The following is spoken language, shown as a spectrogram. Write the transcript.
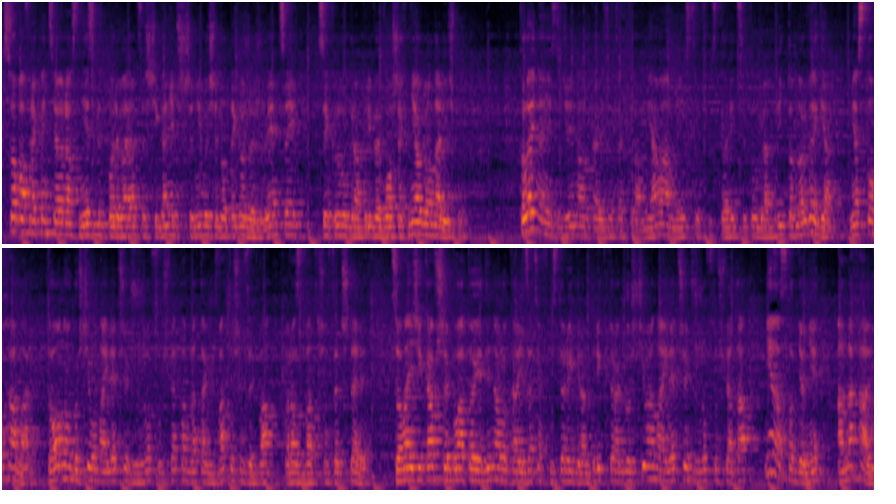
Słaba frekwencja oraz niezbyt porywające ściganie przyczyniły się do tego, że już więcej cyklu Grand Prix we Włoszech nie oglądaliśmy. Kolejna niecodzienna lokalizacja, która miała miejsce w historii cyklu Grand Prix to Norwegia, miasto Hamar. To ono gościło najlepszych żużlowców świata w latach 2002 oraz 2004. Co najciekawsze, była to jedyna lokalizacja w historii Grand Prix, która gościła najlepszych żużlowców świata nie na stadionie, a na hali.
